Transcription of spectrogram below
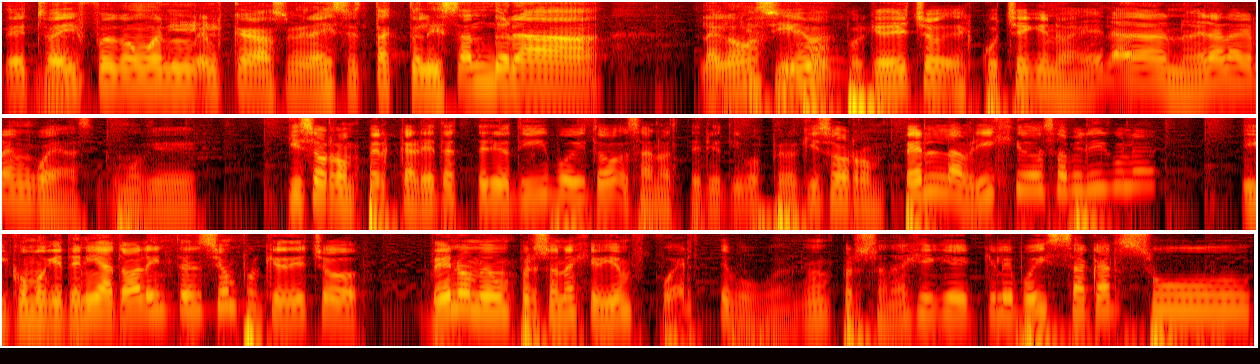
De hecho, ahí fue como el, el cagazo. Mira, ahí se está actualizando la. la ¿Cómo Que se sí, llama? po, porque de hecho escuché que no era, no era la gran wea, así como que quiso romper caleta estereotipos y todo, o sea, no estereotipos, pero quiso romper la brígido de esa película y como que tenía toda la intención porque de hecho Venom es un personaje bien fuerte, pues, weón. es un personaje que, que le podéis sacar su,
